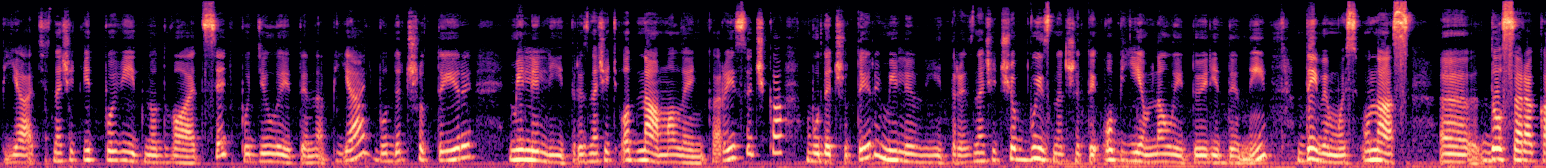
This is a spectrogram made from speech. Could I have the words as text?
5. Значить, відповідно, 20 поділити на 5 буде 4 мл. Значить, одна маленька рисочка буде 4 мл. Значить, щоб визначити об'єм налитої рідини, дивимось, у нас е, до 40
